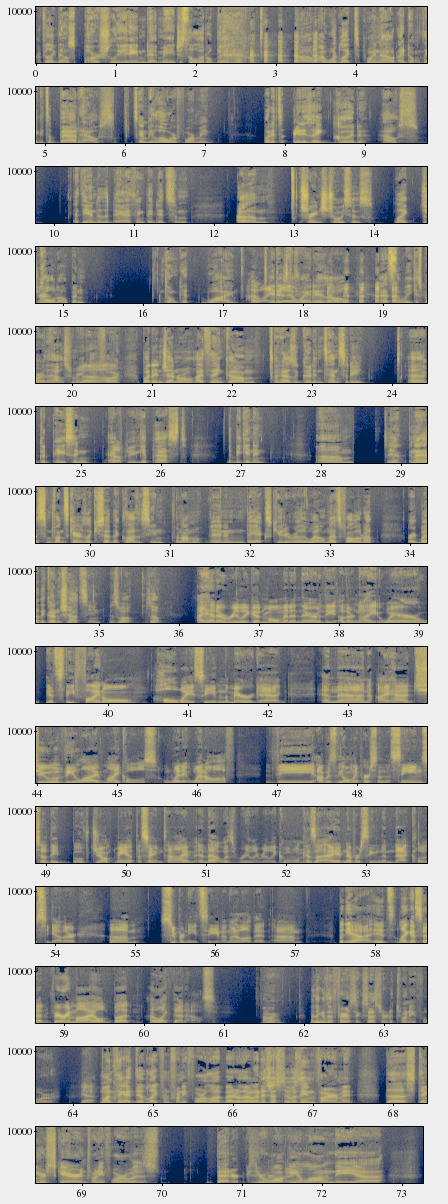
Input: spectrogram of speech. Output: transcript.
I feel like that was partially aimed at me just a little bit. um, I would like to point out I don't think it's a bad house. It's going to be lower for me, but it's it is a good house. At the end of the day, I think they did some um, strange choices, like the Sure. cold open. Don't get why. I like it. is it. the way it is. Oh, that's the weakest part of the house for me by far. But in general, I think um, it has a good intensity, uh, good pacing after you get past the beginning. Um, so yeah, and it has some fun scares, like you said. That closet scene, phenomenal, and, and they execute it really well. And that's followed up right by the gunshot scene as well. So I had a really good moment in there the other night where it's the final hallway scene, the mirror gag, and then I had two of the live Michaels when it went off. The I was the only person in the scene, so they both jumped me at the same time, and that was really really cool because I had never seen them that close together. Um, super neat scene, and I love it. Um, but yeah, it's like I said, very mild, but I like that house. all right, I think it's a fair successor to 24. Yeah, One thing I did like from 24 a lot better though, and it's just it was the environment. The stinger scare in 24 was better because you're walking along the uh,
